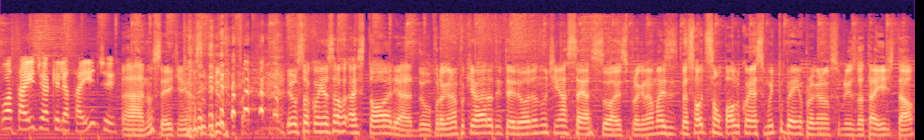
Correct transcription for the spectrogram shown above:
O Ataíde é aquele Ataíde? Ah, não sei quem é o Sobrinhos do Ataíde. Eu só conheço a, a história do programa porque eu era do interior, eu não tinha acesso a esse programa, mas o pessoal de São Paulo conhece muito bem o programa Sobrinhos do Ataíde e tal.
